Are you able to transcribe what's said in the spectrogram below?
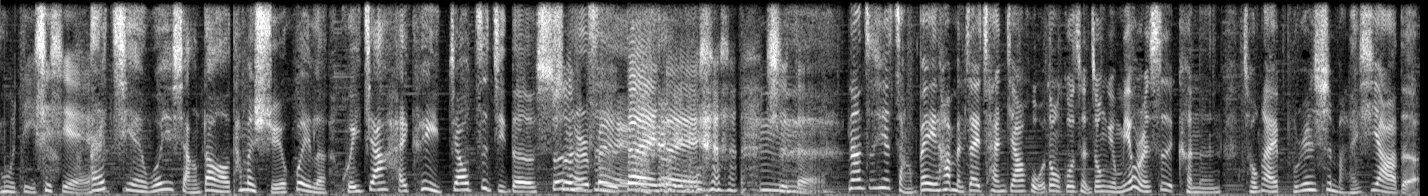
目的。谢谢。而且我也想到，他们学会了回家。还可以教自己的孙儿辈，对对，是的。那这些长辈他们在参加活动过程中，有没有人是可能从来不认识马来西亚的？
